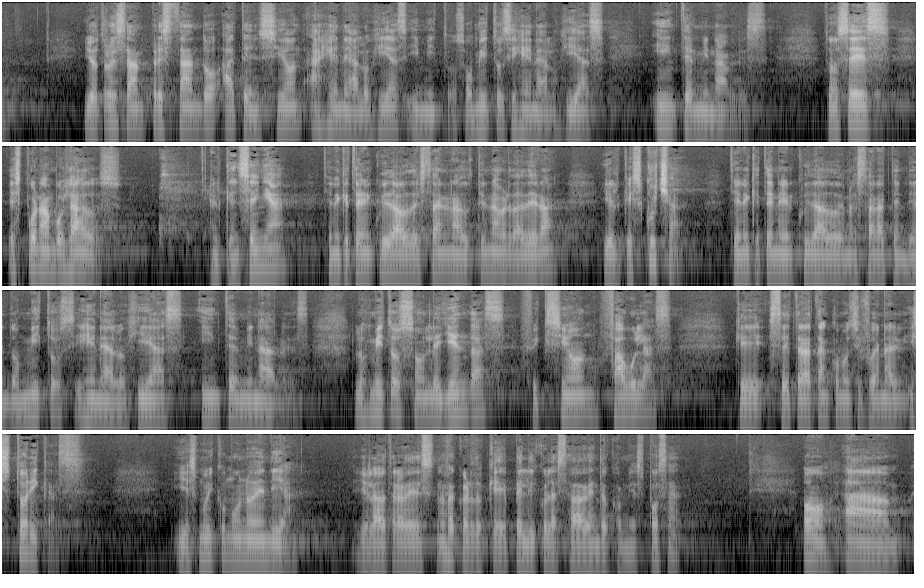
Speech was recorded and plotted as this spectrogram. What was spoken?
y otros están prestando atención a genealogías y mitos, o mitos y genealogías interminables. Entonces, es por ambos lados. El que enseña tiene que tener cuidado de estar en la doctrina verdadera y el que escucha tiene que tener cuidado de no estar atendiendo mitos y genealogías interminables. Los mitos son leyendas, ficción, fábulas que se tratan como si fueran históricas. Y es muy común hoy en día. Yo la otra vez, no me acuerdo qué película estaba viendo con mi esposa. Oh,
